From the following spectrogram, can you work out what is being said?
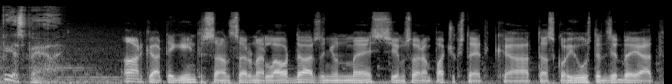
Piespēle! Ārkārtīgi interesanta saruna ar Lauru Dārziņu, un mēs jums varam pačukstēt, ka tas, ko jūs te dzirdējāt,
